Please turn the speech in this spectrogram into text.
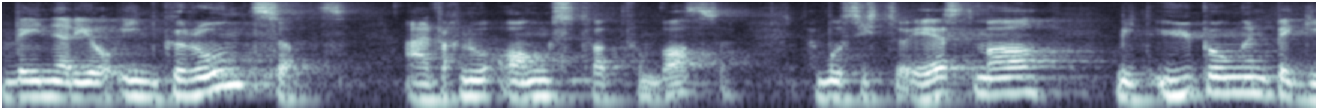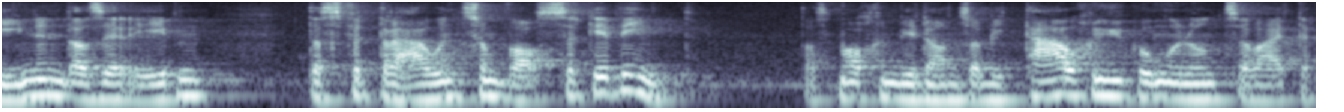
wenn er ja im Grundsatz einfach nur Angst hat vom Wasser? Da muss ich zuerst mal mit Übungen beginnen, dass er eben das Vertrauen zum Wasser gewinnt. Das machen wir dann so mit Tauchübungen und so weiter.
